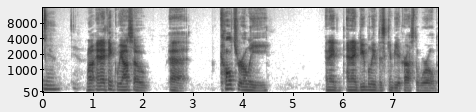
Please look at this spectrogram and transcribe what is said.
Yeah. yeah. Well, and I think we also uh, culturally, and I and I do believe this can be across the world.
